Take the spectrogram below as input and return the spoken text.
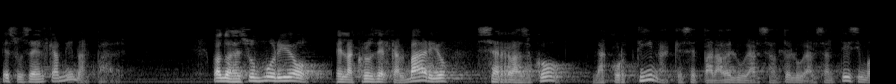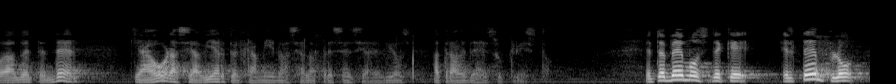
Jesús es el camino al Padre. Cuando Jesús murió en la cruz del Calvario, se rasgó la cortina que separaba el lugar santo del lugar santísimo, dando a entender que ahora se ha abierto el camino hacia la presencia de Dios a través de Jesucristo. Entonces vemos de que el templo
